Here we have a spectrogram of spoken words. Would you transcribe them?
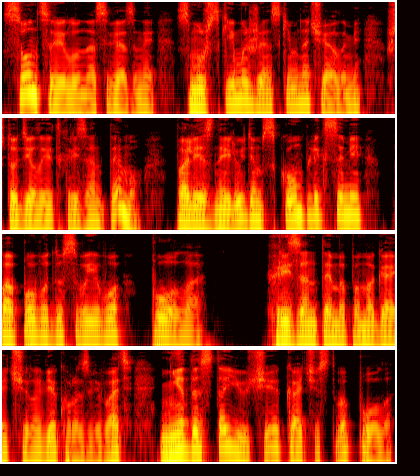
Солнце и Луна связаны с мужским и женским началами, что делает хризантему полезной людям с комплексами по поводу своего пола. Хризантема помогает человеку развивать недостающее качество пола.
